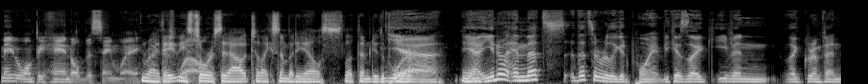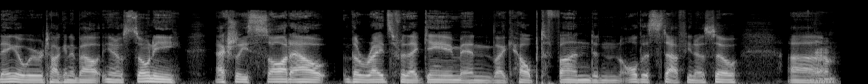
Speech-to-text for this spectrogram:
maybe it won't be handled the same way. Right. They, as they source it out to like somebody else, let them do the port. Yeah, yeah, You know, and that's that's a really good point because like even like Grim Fandango we were talking about, you know, Sony actually sought out the rights for that game and like helped fund and all this stuff, you know. So um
